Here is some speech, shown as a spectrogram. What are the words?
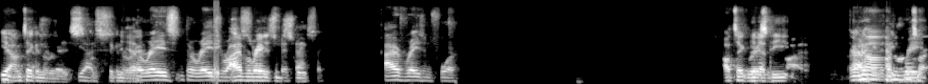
Yeah, I'm taking the Rays. I'm Yes. taking the Yeah. The Rays. Rays, the Rays roster I have a Rays is in fantastic. I have Rays in four. I'll take Yeah, Rays. in the- five. Or don't no, even no, I'm sorry.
